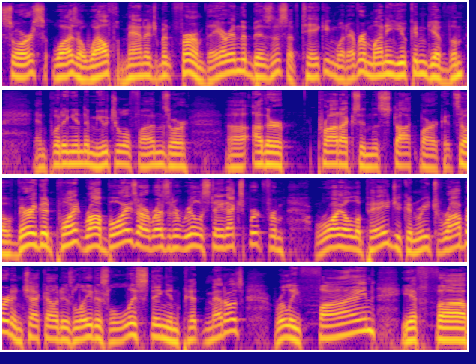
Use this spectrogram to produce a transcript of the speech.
source was a wealth management firm. They are in the business of taking whatever money you can give them and putting into mutual funds or uh, other products in the stock market. So, very good point. Rob Boies, our resident real estate expert from Royal LePage. You can reach Robert and check out his latest listing in Pitt Meadows. Really fine. If uh,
